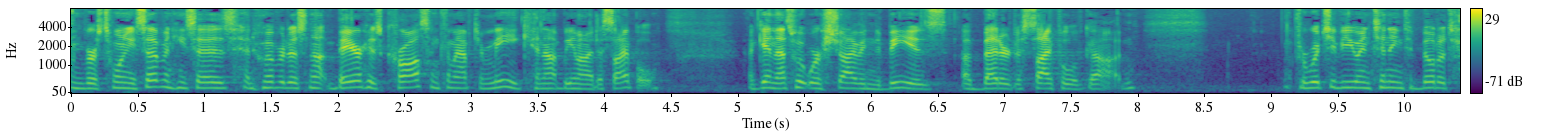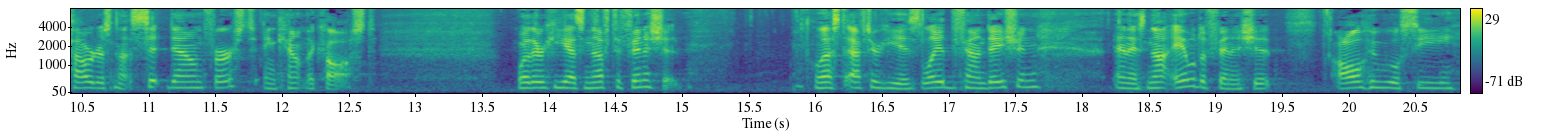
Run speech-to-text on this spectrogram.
In verse 27, he says, And whoever does not bear his cross and come after me cannot be my disciple. Again, that's what we're striving to be, is a better disciple of God. For which of you intending to build a tower does not sit down first and count the cost, whether he has enough to finish it? Lest after he has laid the foundation and is not able to finish it, all who will see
